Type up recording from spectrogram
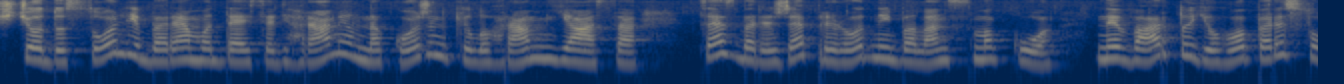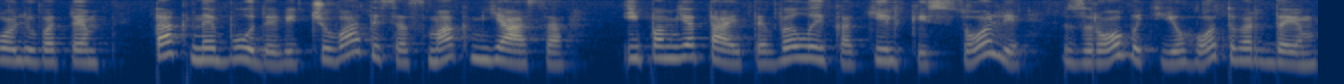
Щодо солі, беремо 10 грамів на кожен кілограм м'яса. Це збереже природний баланс смаку. Не варто його пересолювати. Так не буде відчуватися смак м'яса. І пам'ятайте, велика кількість солі зробить його твердим.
